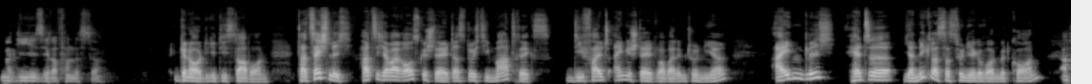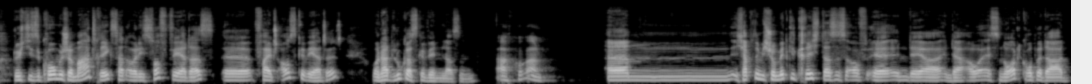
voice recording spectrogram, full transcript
Magie Seraphon-Liste. Genau, die, die Starborn. Tatsächlich hat sich aber herausgestellt, dass durch die Matrix, die falsch eingestellt war bei dem Turnier, eigentlich hätte Jan Niklas das Turnier gewonnen mit Korn. Ach, Durch diese komische Matrix hat aber die Software das äh, falsch ausgewertet und hat Lukas gewinnen lassen. Ach, guck an. Ähm, ich habe nämlich schon mitgekriegt, dass es auf, äh, in der, in der AOS Nord-Gruppe da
